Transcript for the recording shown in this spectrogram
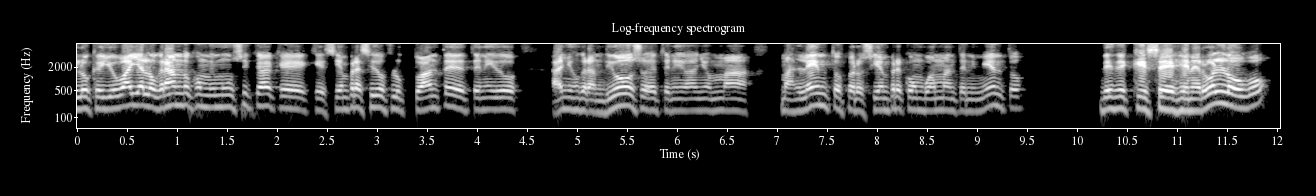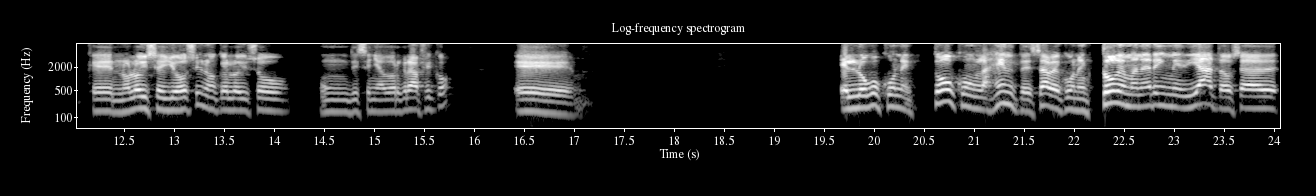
lo que yo vaya logrando con mi música, que, siempre ha sido fluctuante, he tenido años grandiosos, he tenido años más, más lentos, pero siempre con buen mantenimiento desde que se generó el logo, que no lo hice yo, sino que lo hizo un diseñador gráfico, eh, el logo conectó con la gente, ¿sabe? Conectó de manera inmediata. O sea,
